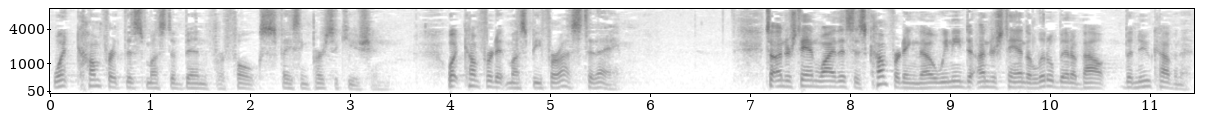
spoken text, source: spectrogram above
What comfort this must have been for folks facing persecution. What comfort it must be for us today. To understand why this is comforting, though, we need to understand a little bit about the new covenant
